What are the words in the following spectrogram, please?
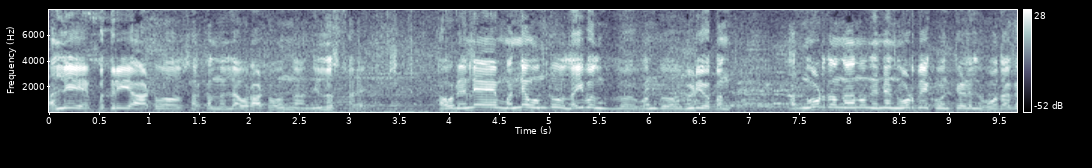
ಅಲ್ಲಿ ಬದ್ರಿಯ ಆಟೋ ಸರ್ಕಲ್ನಲ್ಲಿ ಅವರ ಆಟೋವನ್ನು ನಿಲ್ಲಿಸ್ತಾರೆ. ಅವ್ರು ನಿನ್ನೆ, ಮೊನ್ನೆ ಒಂದು ಲೈವಲ್ ಒಂದು ವಿಡಿಯೋ ಬಂತು. ಅದು ನೋಡಿದ ನಾನು ನಿನ್ನೆ ನೋಡಬೇಕು ಅಂತೇಳಿ ಹೋದಾಗ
